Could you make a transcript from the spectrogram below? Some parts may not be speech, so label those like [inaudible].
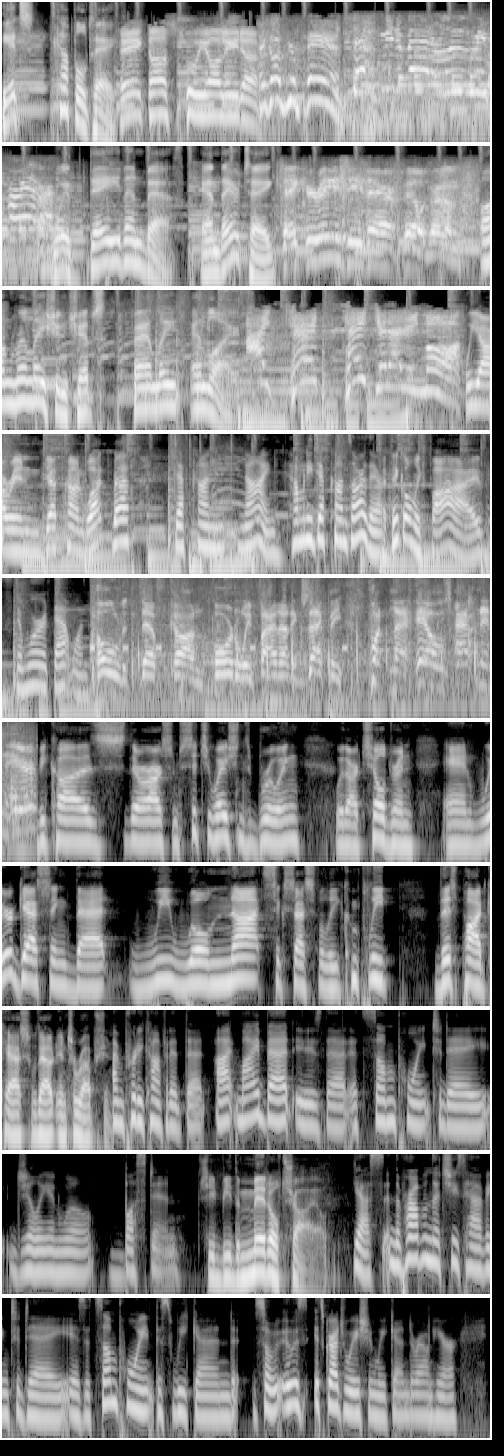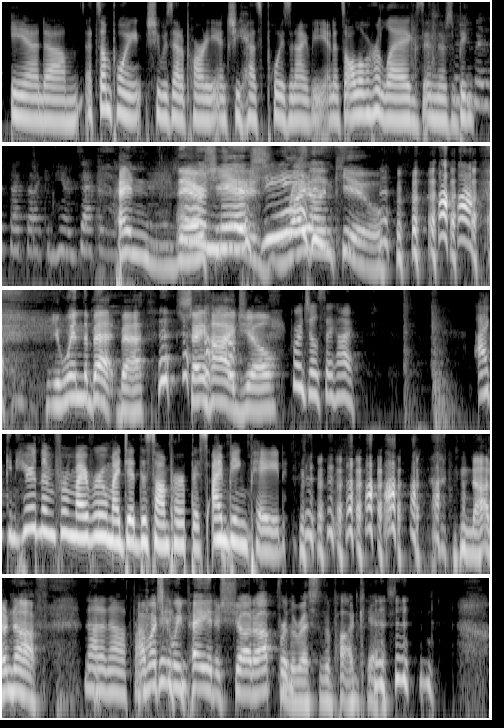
It's Couple Take Take us to your leader. Take off your pants. Take me to bed or lose me forever. with Dave and Beth and their take Take her easy there, Pilgrim. on relationships, family, and life. I can't take it anymore. We are in DEF CON what, Beth? DEFCON 9. How many DEFCONs are there? I think only five. Then we're at that one. Hold at DEF CON 4 till we find out exactly what in the hell's happening here. because there are some situations brewing with our children, and we're guessing that we will not successfully complete this podcast without interruption. I'm pretty confident that I, my bet is that at some point today, Jillian will bust in. She'd be the middle child. Yes, and the problem that she's having today is at some point this weekend. So it was it's graduation weekend around here, and um, at some point she was at a party and she has poison ivy and it's all over her legs and there's a big. the fact that I can hear exactly And there, And she, there is, she right on cue. [laughs] you win the bet, Beth. Say hi, Jill. Come on, Jill, say hi. I can hear them from my room. I did this on purpose. I'm being paid. [laughs] [laughs] Not enough. Not enough. How much can we pay you to shut up for the rest of the podcast?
